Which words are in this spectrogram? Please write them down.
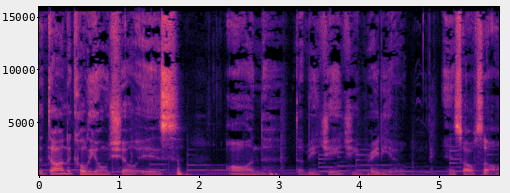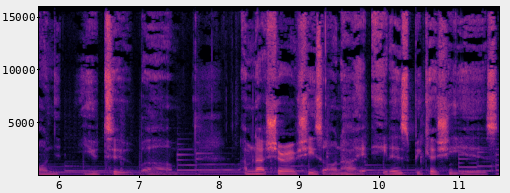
the Dawn Napoleon show is on WJG Radio. And it's also on YouTube. Um, I'm not sure if she's on hiatus because she is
